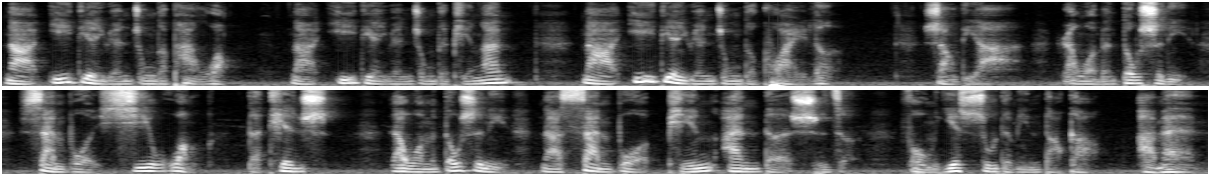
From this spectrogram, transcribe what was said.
那伊甸园中的盼望，那伊甸园中的平安，那伊甸园中的快乐。上帝啊，让我们都是你散播希望的天使，让我们都是你那散播。平安的使者，奉耶稣的名祷告，阿门。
